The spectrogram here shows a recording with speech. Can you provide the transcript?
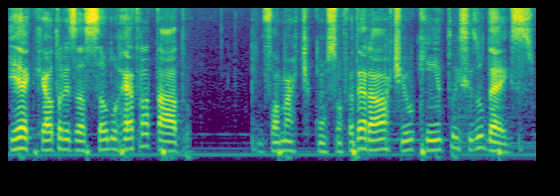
e requer autorização do retratado, conforme a Constituição Federal, artigo 5 inciso 10.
